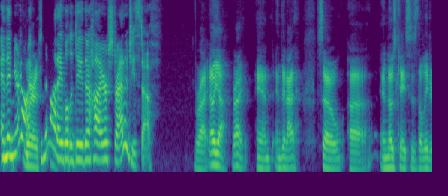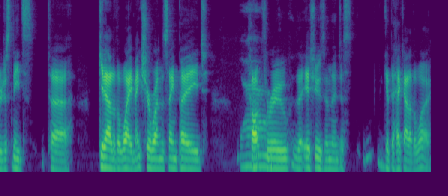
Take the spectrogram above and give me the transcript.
And then you're not Whereas, you're not able to do the higher strategy stuff right oh yeah right and and then I so uh in those cases the leader just needs to get out of the way make sure we're on the same page yeah. talk through the issues and then just get the heck out of the way.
